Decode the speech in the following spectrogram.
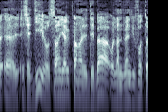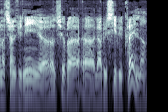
euh, j'ai dit, il y a eu pas mal de débats au lendemain du vote aux Nations Unies euh, sur euh, la Russie et l'Ukraine.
